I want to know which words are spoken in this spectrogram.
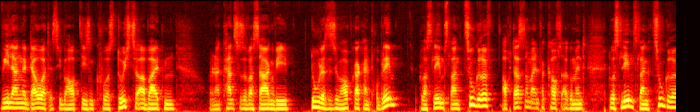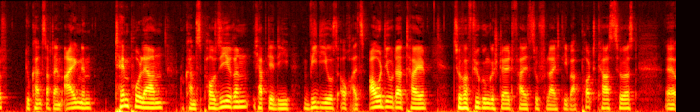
wie lange dauert es überhaupt, diesen Kurs durchzuarbeiten? Und dann kannst du sowas sagen wie, du, das ist überhaupt gar kein Problem, du hast lebenslang Zugriff, auch das ist nochmal ein Verkaufsargument, du hast lebenslang Zugriff, du kannst nach deinem eigenen Tempo lernen, du kannst pausieren, ich habe dir die Videos auch als Audiodatei zur Verfügung gestellt, falls du vielleicht lieber Podcasts hörst, äh,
